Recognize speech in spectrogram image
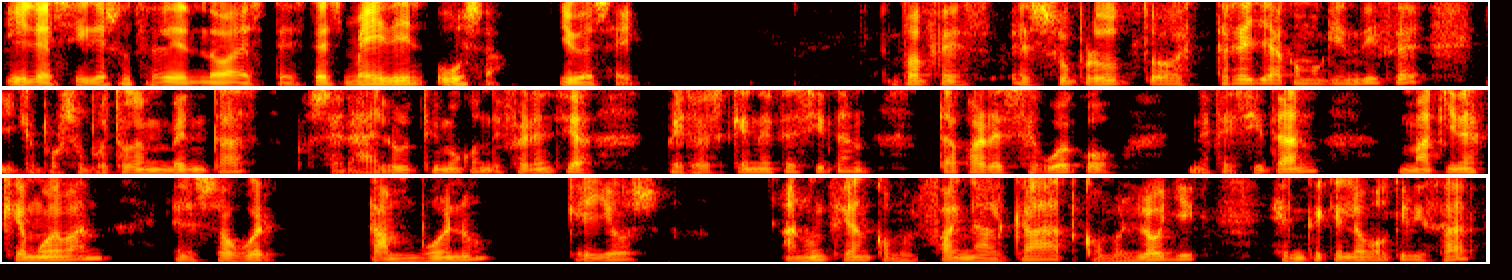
y le sigue sucediendo a este. Este es Made in USA, USA. Entonces, es su producto estrella, como quien dice, y que por supuesto que en ventas pues, será el último con diferencia, pero es que necesitan tapar ese hueco, necesitan máquinas que muevan el software tan bueno que ellos anuncian como el Final Cut, como el Logic, gente que lo va a utilizar,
